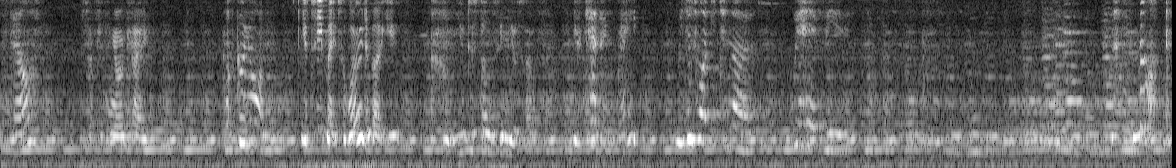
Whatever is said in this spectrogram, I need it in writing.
Still? Is everything okay? What's going on? Your teammates are worried about you. You just don't seem yourself. You're kidding, right? We just want you to know we're here for you. The Snucks!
